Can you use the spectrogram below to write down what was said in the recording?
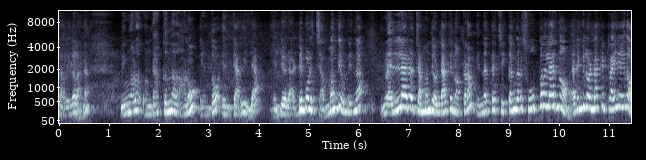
കറികളാണ് നിങ്ങൾ ഉണ്ടാക്കുന്നതാണോ എന്തോ എനിക്കറിയില്ല. എന്റെ ഒരു അടിപൊളി ചമ്മന്തി ഉണ്ട് ഇന്ന്. നിങ്ങളെല്ലാവരും ചമ്മന്തി ഉണ്ടാക്കി നോക്കണം. ഇന്നത്തെ ചിക്കൻ കറി സൂപ്പർ അല്ലായിരുന്നോ? ആരെങ്കിലും ഉണ്ടാക്കി ട്രൈ ചെയ്തോ?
